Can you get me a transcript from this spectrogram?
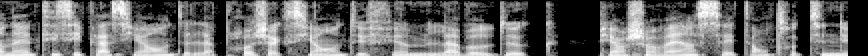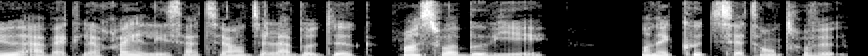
En anticipation de la projection du film La Bolduc, Pierre Chauvin s'est entretenu avec le réalisateur de La Bolduc, François Bouvier. On écoute cette entrevue.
